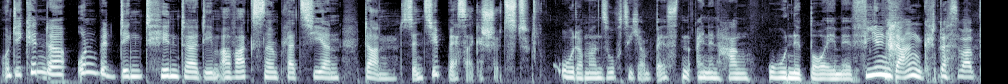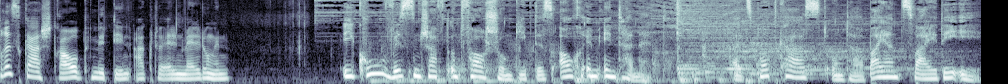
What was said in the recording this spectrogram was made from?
und die Kinder unbedingt hinter dem Erwachsenen platzieren. Dann sind sie besser geschützt. Oder man sucht sich am besten einen Hang ohne Bäume. Vielen Dank. Das war Priska Straub mit den aktuellen Meldungen. IQ, Wissenschaft und Forschung gibt es auch im Internet. Als Podcast unter bayern2.de.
